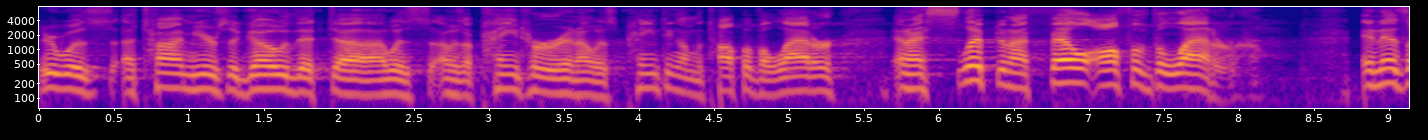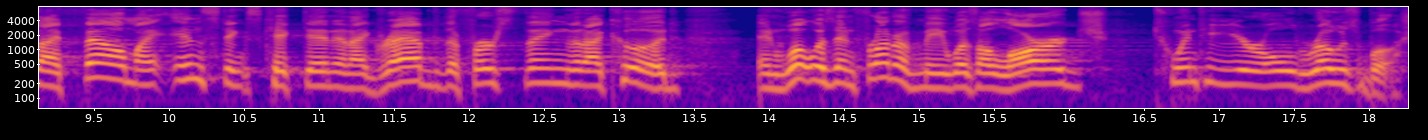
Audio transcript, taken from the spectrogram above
There was a time years ago that uh, I, was, I was a painter and I was painting on the top of a ladder and I slipped and I fell off of the ladder. And as I fell, my instincts kicked in and I grabbed the first thing that I could. And what was in front of me was a large 20 year old rose bush.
